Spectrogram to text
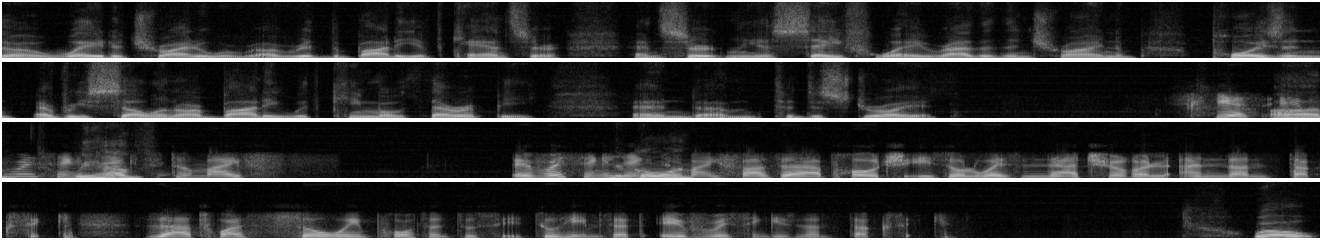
uh, way to try to uh, rid the body of cancer, and certainly a safe way rather than trying to poison every cell in our body with chemotherapy and um, to destroy it. Yes, um, everything um, we have, to my everything linked to my father approach is always natural and non-toxic. That was so important to see to him that everything is non-toxic. Well,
